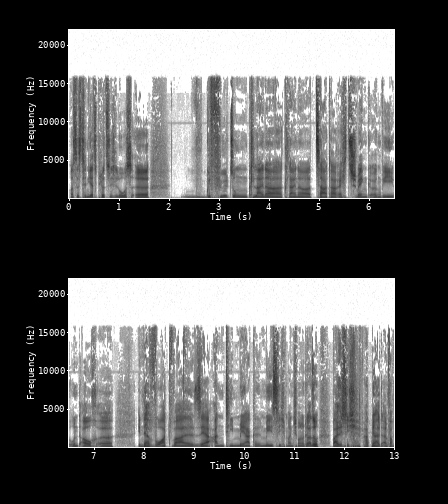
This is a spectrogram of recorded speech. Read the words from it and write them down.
was ist denn jetzt plötzlich los? Äh, gefühlt so ein kleiner, kleiner, zarter Rechtsschwenk irgendwie und auch äh, in der Wortwahl sehr anti-Merkel-mäßig manchmal. Also, weiß ich nicht, hat mir halt einfach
